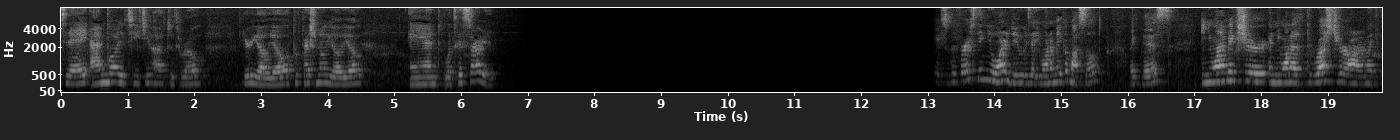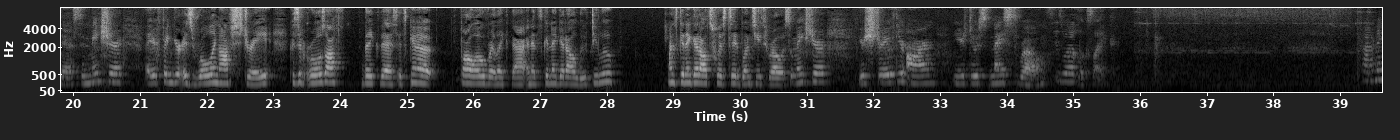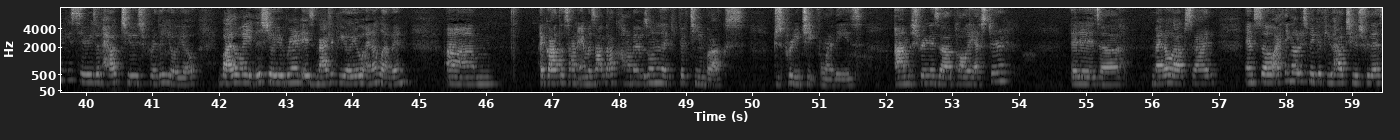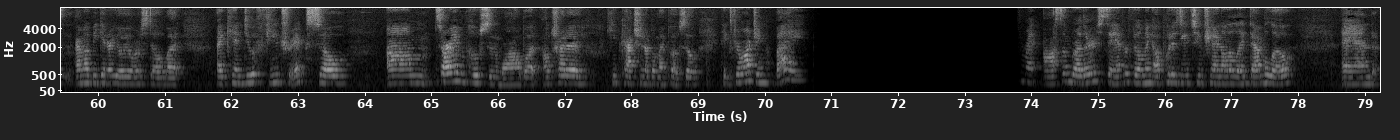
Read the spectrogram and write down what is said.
41 and today I'm going to teach you how to throw your yo-yo, a professional yo-yo, and let's get started. Okay, so the first thing you want to do is that you want to make a muscle like this, and you want to make sure, and you want to thrust your arm like this, and make sure that your finger is rolling off straight, because if it rolls off like this, it's going to fall over like that, and it's going to get all loop-de-loop. -loop it's to get all twisted once you throw it. So make sure you're straight with your arm. You do a nice throw. This is what it looks like. Trying to make a series of how-tos for the yo-yo. By the way, this yo-yo brand is Magic Yo-Yo N11. Um, I got this on Amazon.com. It was only like 15 bucks, which is pretty cheap for one of these. Um, the string is uh, polyester. It is uh, metal outside. And so I think I'll just make a few how-tos for this. I'm a beginner yo-yoer still, but I can do a few tricks. So, um, sorry I haven't posted in a while, but I'll try to keep catching up on my posts. So, thanks for watching. Bye! My awesome brother, Sam, for filming. I'll put his YouTube channel, the link down below. And.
